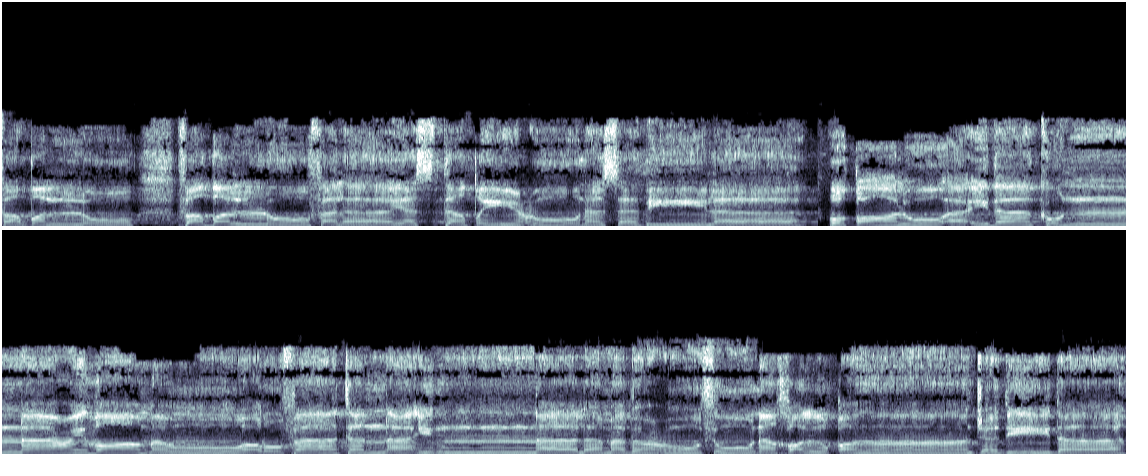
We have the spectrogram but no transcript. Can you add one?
فضلوا فضلوا فلا يستطيعون سبيلا. وقالوا أئذا كنا عظاما ورفاتا أئنا لمبعوثون خلقا جديدا.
